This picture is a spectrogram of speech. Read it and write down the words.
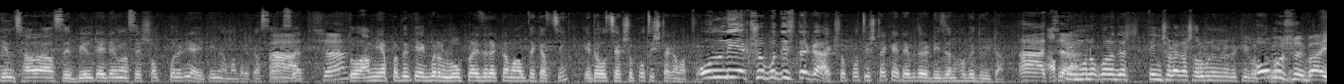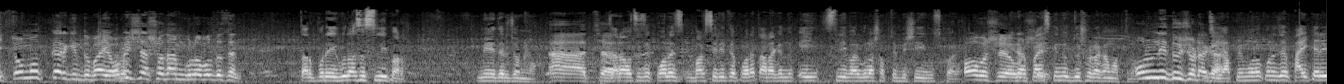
হিল ছাড়া আছে বেল্ট আইটেম আছে সব কোয়ালিটি আইটেম আমাদের কাছে আছে। আচ্ছা। তো আমি আপনাদেরকে একবার লো প্রাইজের একটা মাল দেখাচ্ছি। এটা হচ্ছে একশো পঁচিশ টাকা মাত্র। অনলি একশো পঁচিশ টাকা? একশো পঁচিশ টাকা এটার ভিতরে ডিজাইন হবে দুইটা। আচ্ছা। আপনি মনে করেন যে তিনশো টাকা সর্বনিম্ন বিক্রি করতে অবশ্যই ভাই চমৎকার কিন্তু ভাই অবিশ্বাস্য দামগুলো বলতেছেন। তারপরে এগুলো আছে স্লিপার মেয়েদের জন্য। আচ্ছা। যারা হচ্ছে যে কলেজ ভার্সিটিতে পড়ে তারা কিন্তু এই স্লিপারগুলো সবচেয়ে বেশি ইউজ করে। অবশ্যই অবশ্যই। প্রাইস কিন্তু দুশো টাকা মাত্র। অনলি দুইশো টাকা। জি, আপনি মনে করেন যে পাইকারি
